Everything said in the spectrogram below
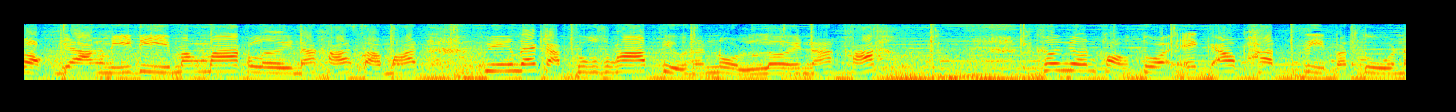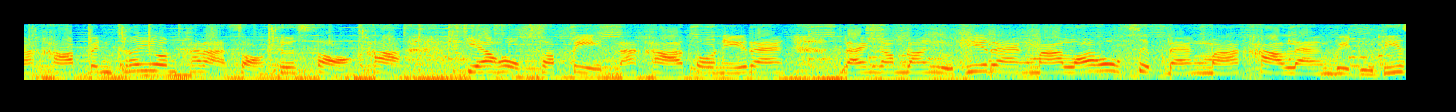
ดอกยางนี้ดีมากๆเลยนะคะ สามารถวิ่งได้กับทุกสภาพผิวถนนเลยนะคะ เครื่องยนต์ของตัว XL พัด4ประตูนะคะ เป็นเครื่องยนต์ขนาด 2.2 ค่ะ เกียร์ 6 สปีดนะคะ ตัวนี้แรงแรงกำลังอยู่ที่แรงม้า 160 แรงม้าค่ะ แรงบิดอยู่ที่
